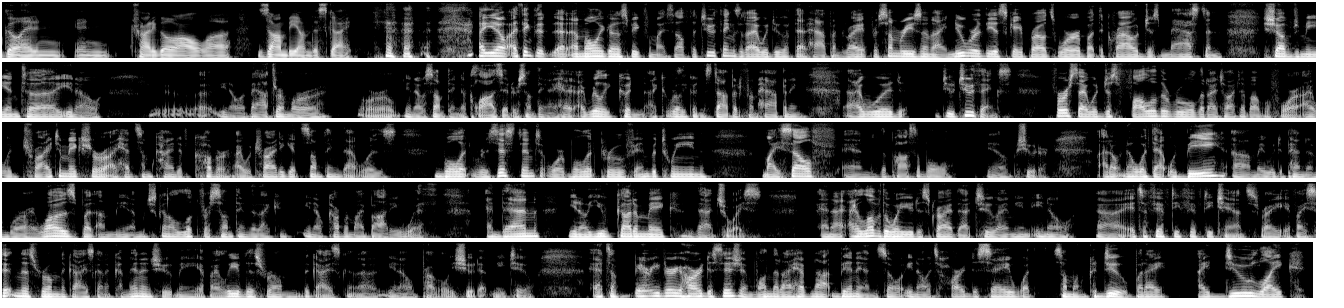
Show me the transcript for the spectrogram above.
go ahead and, and try to go all uh, zombie on this guy? you know, I think that, that I'm only going to speak for myself. The two things that I would do if that happened, right? For some reason, I knew where the escape routes were, but the crowd just massed and shoved me into, you know, uh, you know a bathroom or or you know something a closet or something. I I really couldn't I really couldn't stop it from happening. I would do two things. First I would just follow the rule that I talked about before. I would try to make sure I had some kind of cover. I would try to get something that was bullet resistant or bulletproof in between myself and the possible you know shooter. I don't know what that would be. Um, it would depend on where I was, but I mean I'm just going to look for something that I can you know cover my body with, and then you know you've got to make that choice. And I, I love the way you describe that too. I mean you know uh, it's a 50-50 chance, right? If I sit in this room, the guy's going to come in and shoot me. If I leave this room, the guy's going to, you know, probably shoot at me too. It's a very, very hard decision, one that I have not been in. So, you know, it's hard to say what someone could do, but I, I do like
